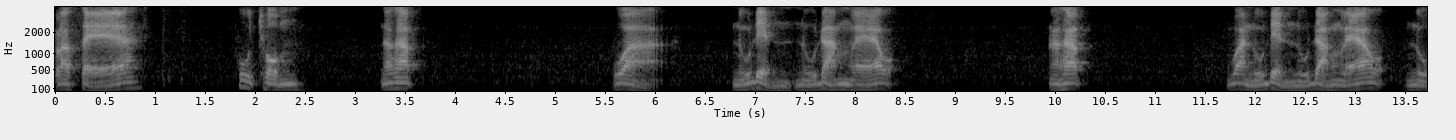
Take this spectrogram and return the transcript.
กระแสผู้ชม นะครับ ว่าหนูเด่นหนูดังแล้วนะครับ ว่าหนูเด่นหนูดังแล้ว หนู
